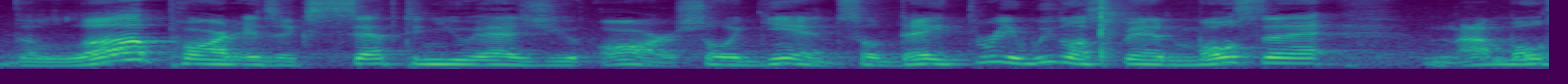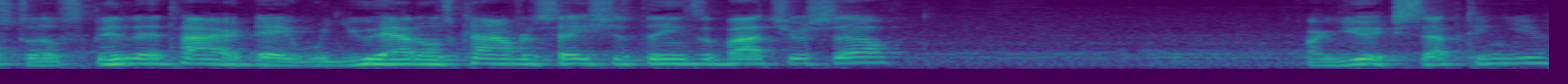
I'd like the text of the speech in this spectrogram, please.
the love part is accepting you as you are. So again, so day three, we're going to spend most of that, not most of, spend the entire day. When you have those conversation things about yourself, are you accepting you?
